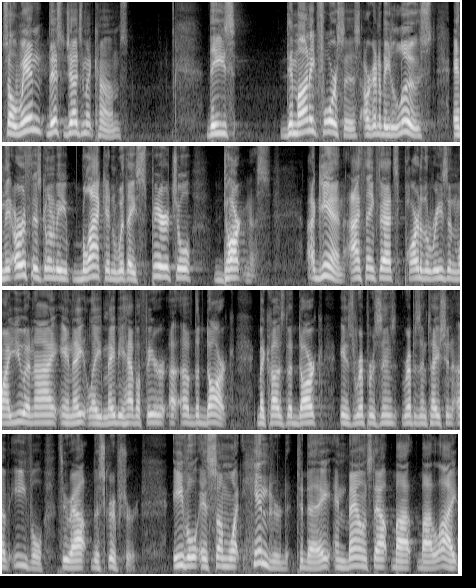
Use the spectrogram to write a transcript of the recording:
So when this judgment comes, these demonic forces are going to be loosed, and the earth is going to be blackened with a spiritual darkness. Again, I think that's part of the reason why you and I innately maybe have a fear uh, of the dark, because the dark is represent, representation of evil throughout the scripture. Evil is somewhat hindered today and balanced out by, by light,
